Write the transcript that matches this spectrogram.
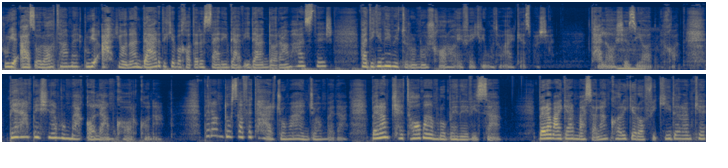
روی عضلاتمه روی احیانا دردی که به خاطر سری دویدن دارم هستش و دیگه نمی‌تونه نشخارهای فکری متمرکز باشه. تلاش زیاد می‌خواد. برم بشینم رو مقالم کار کنم. برم دو صفحه ترجمه انجام بدم. برم کتابم رو بنویسم. برم اگر مثلا کار گرافیکی دارم که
